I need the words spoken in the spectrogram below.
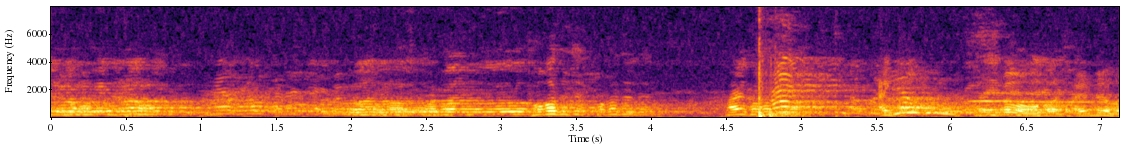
들어 고개 들어 더 가도 돼, 더 가도 돼. 가야 더 가도 돼. 아이고, 잘 배워, 잘 배워.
